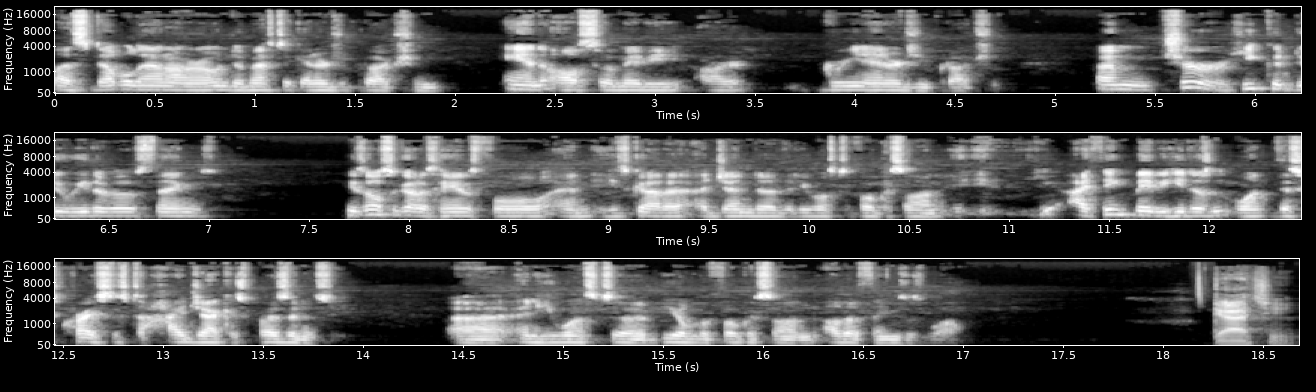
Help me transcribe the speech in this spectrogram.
Let's double down on our own domestic energy production and also maybe our green energy production. Um, sure, he could do either of those things. He's also got his hands full and he's got an agenda that he wants to focus on. I think maybe he doesn't want this crisis to hijack his presidency, uh, and he wants to be able to focus on other things as well. Got you.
